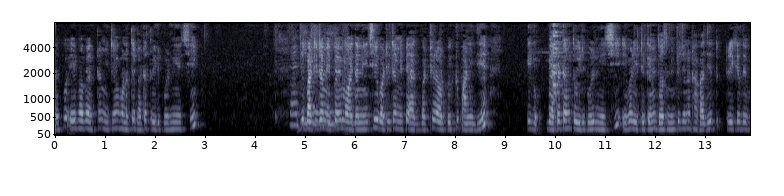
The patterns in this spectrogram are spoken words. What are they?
দেখো এইভাবে একটা মিডিয়াম ঘনত্বের ব্যাটার তৈরি করে নিয়েছি। যে বাটিটা মেপে আমি ময়দা নিয়েছি এই বাটিটা মেপে এক বাটি আর অল্প একটু পানি দিয়ে এই ব্যাটারটা আমি তৈরি করে নিয়েছি। এবার এটাকে আমি দশ মিনিটের জন্য ঢাকা দিয়ে রেখে দেব।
